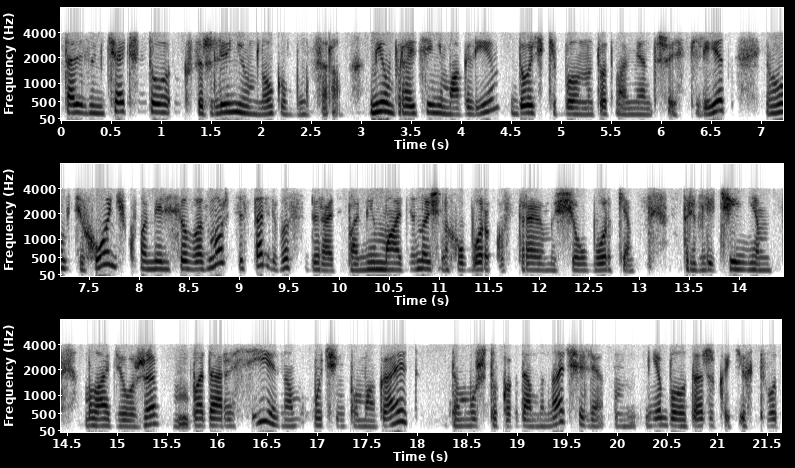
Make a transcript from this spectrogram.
стали замечать, что, к сожалению, много мусора. Мимо пройти не могли. Дочке было на тот момент 6 лет. И мы потихонечку, по мере сил возможности, стали его собирать. Помимо одиночных уборок устраиваем еще уборки с привлечением молодежи. Вода России нам очень помогает потому что когда мы начали, не было даже каких-то вот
